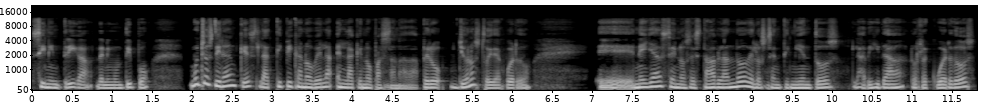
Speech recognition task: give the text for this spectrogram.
sin intriga de ningún tipo, Muchos dirán que es la típica novela en la que no pasa nada, pero yo no estoy de acuerdo. Eh, en ella se nos está hablando de los sentimientos, la vida, los recuerdos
